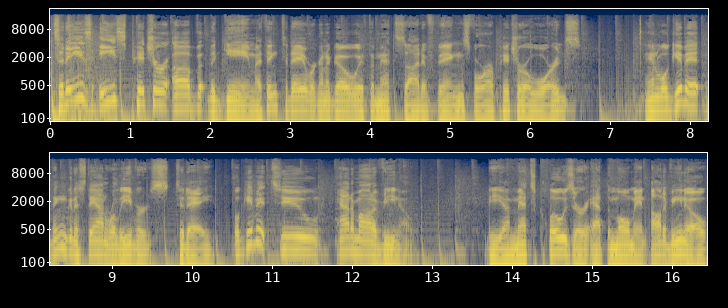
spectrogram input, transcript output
Today's ace pitcher of the game. I think today we're going to go with the Mets side of things for our pitcher awards. And we'll give it, I think I'm going to stay on relievers today. We'll give it to Adam Ottavino the uh, Mets closer at the moment. Ottavino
